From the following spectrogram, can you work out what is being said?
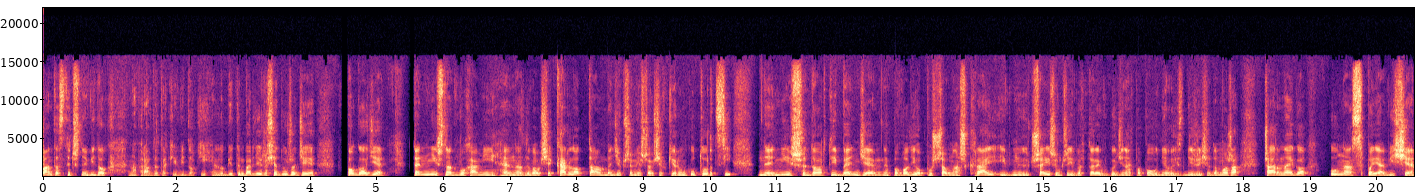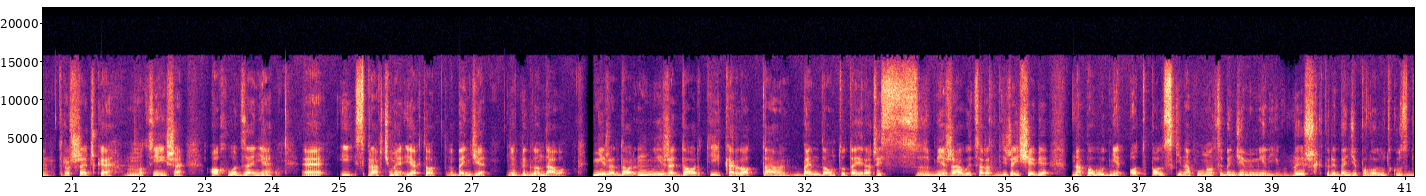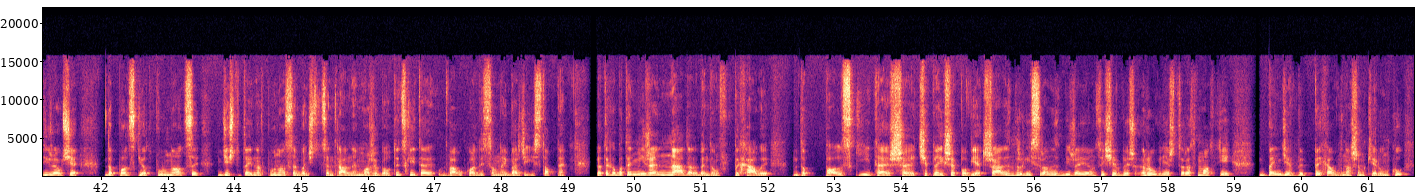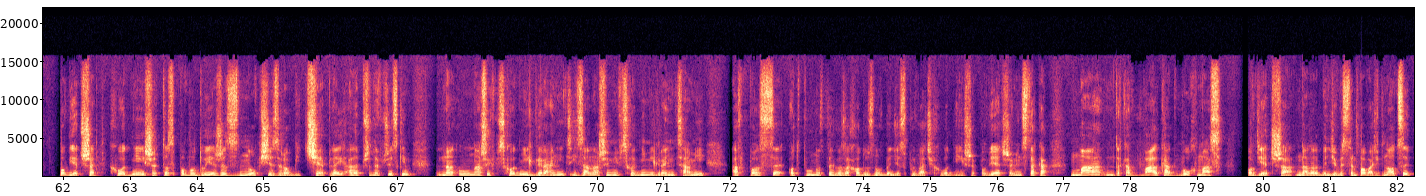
Fantastyczny widok, naprawdę takie widoki lubię. Tym bardziej, że się dużo dzieje pogodzie. Ten niż nad Włochami nazywał się Carlotta, on będzie przemieszczał się w kierunku Turcji. Niż Dorty będzie powoli opuszczał nasz kraj i w dniu jutrzejszym, czyli we wtorek w godzinach popołudniowych zbliży się do Morza Czarnego. U nas pojawi się troszeczkę mocniejsze ochłodzenie e, i sprawdźmy jak to będzie wyglądało. Niże, Dor Niże Dorty i Carlotta będą tutaj raczej zmierzały coraz bliżej siebie. Na południe od Polski, na północy będziemy mieli wyż, który będzie powolutku zbliżał się do Polski od północy, gdzieś tutaj nad północne bądź centralne Morze Bałtyckie. Te dwa układy są najbardziej istotne, dlatego, bo te niże nadal będą wpychały do Polski też e, cieplejsze powietrze, ale z drugiej strony zbliżający się wyż również coraz mocniej będzie wypychał w naszym kierunku powietrze chłodniejsze. To spowoduje, że znów się zrobi cieplej, ale przede wszystkim na, u naszych wschodnich granic i za naszymi wschodnimi granicami, a w Polsce od północnego zachodu znów będzie spływać chłodniejsze powietrze, więc taka, ma, taka walka dwóch mas powietrza nadal będzie występować w nocy.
